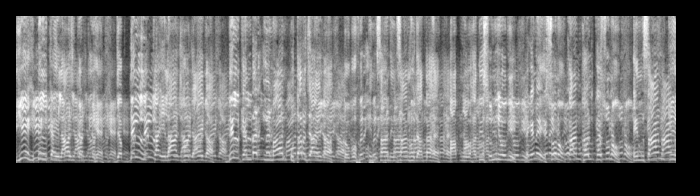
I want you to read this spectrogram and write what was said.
یہ دل کا علاج علاج کرتی ہے جب دل کا علاج ہو جائے گا، دل کے اندر ایمان اتر جائے گا، تو وہ پھر انسان انسان ہو جاتا ہے۔ آپ نے وہ حدیث سنی ہوگی، لیکن نہیں، سنو، کان کھول کے سنو۔ انسان کے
